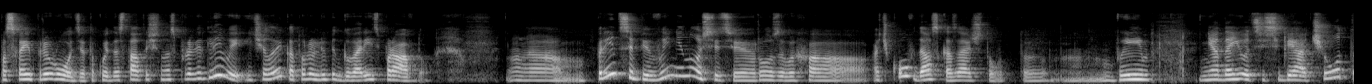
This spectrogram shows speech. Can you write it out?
по своей природе такой достаточно справедливый, и человек, который любит говорить правду. Эм, в принципе, вы не носите розовых а, очков, да, сказать, что вот э, вы не отдаете себе отчет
